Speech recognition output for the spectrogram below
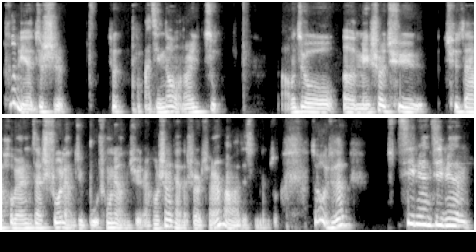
特别就是就把金刀往那儿一坐，然后就呃没事儿去去在后边再说两句，补充两句，然后剩下的事儿全是妈妈在前面做。所以我觉得，即便即便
